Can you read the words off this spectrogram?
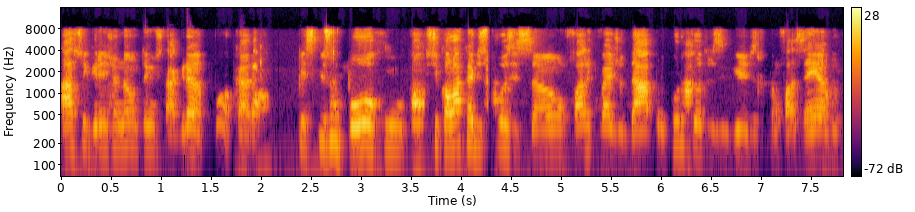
Ah, a sua igreja não tem Instagram? Pô, cara, pesquisa um pouco, se coloca à disposição, fala que vai ajudar, procura o que outras igrejas estão fazendo,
